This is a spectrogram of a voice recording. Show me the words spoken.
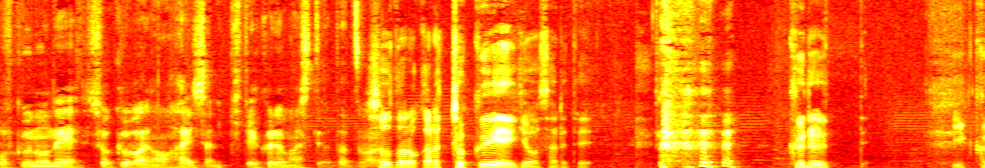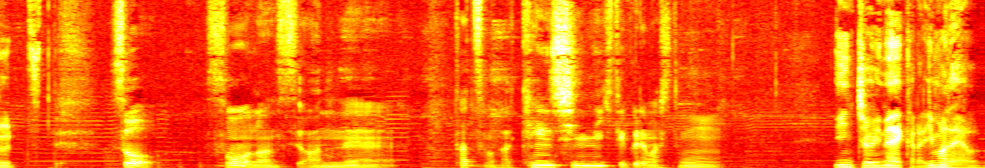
僕のね職場の歯医者に来てくれましたよ達馬翔太郎から直営業されて来るって行くっつって。そう。そうなんですよ。あのね達馬が検診に来てくれましたうん。院長いないから今だよ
